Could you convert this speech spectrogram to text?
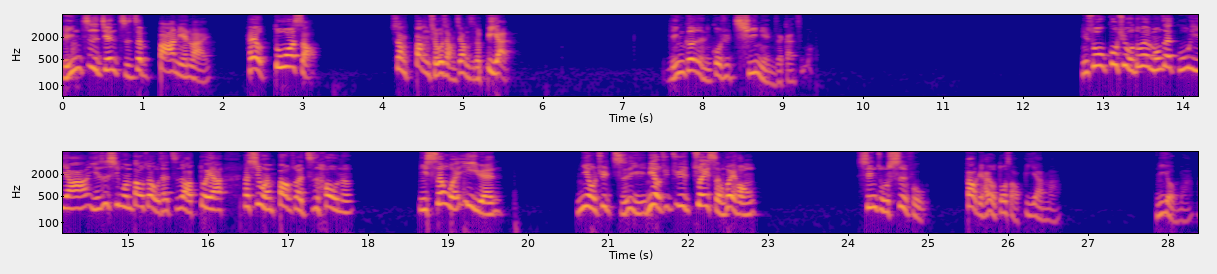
林志坚执政八年来，还有多少像棒球场这样子的弊案？林哥，你过去七年你在干什么？你说过去我都被蒙在鼓里啊，也是新闻爆出来我才知道。对啊，那新闻爆出来之后呢？你身为议员，你有去质疑，你有去继续追沈慧红？新竹市府到底还有多少弊案吗？你有吗？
